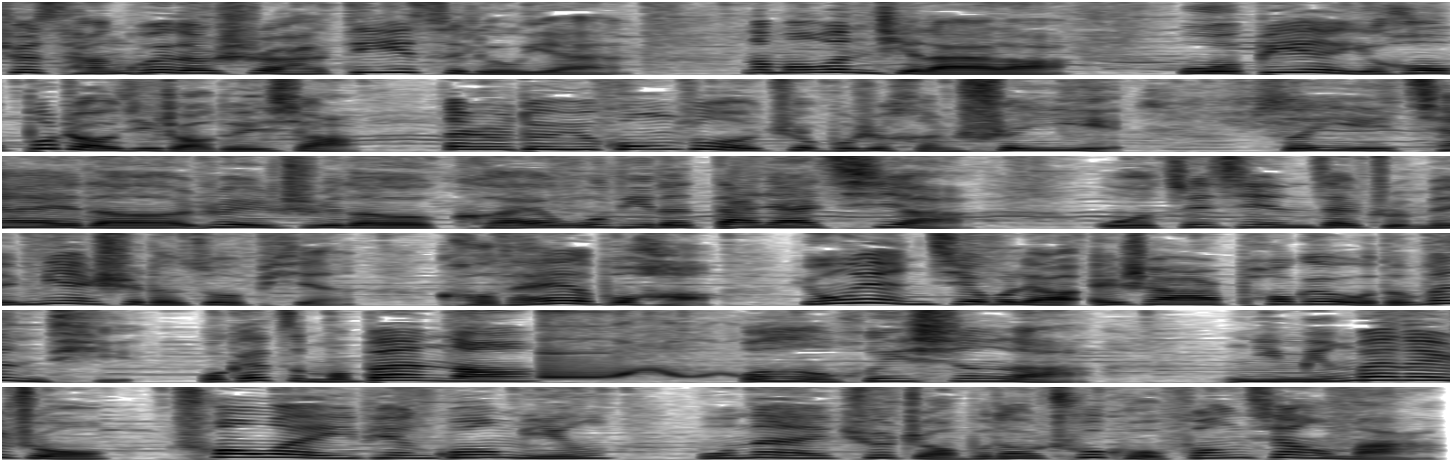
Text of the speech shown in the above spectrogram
却惭愧的是啊，第一次留言。那么问题来了，我毕业以后不着急找对象，但是对于工作却不是很顺意。所以，亲爱的、睿智的、可爱无敌的大家期啊，我最近在准备面试的作品，口才也不好，永远接不了 HR 抛给我的问题，我该怎么办呢？我很灰心了。你明白那种窗外一片光明，无奈却找不到出口方向吗？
